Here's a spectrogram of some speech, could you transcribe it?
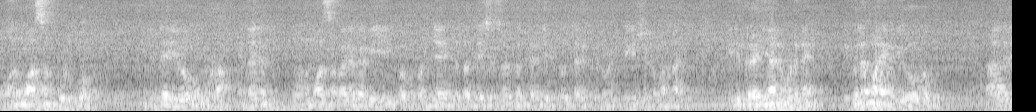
മൂന്ന് മാസം കൂടുമ്പോൾ ഇതിന്റെ യോഗം കൂടാം. എന്നാലും മൂന്ന് മാസം വരെ കഴിയും ഇപ്പോൾ പഞ്ചായത്ത് തദ്ദേശ സ്വയം തെരഞ്ഞെടുപ്പ് തിരക്ക് നോട്ടിഫിക്കേഷൻ വന്നാൽ ഇത് കഴിഞ്ഞാൽ ഉടനെ വിപുലമായ ഒരു യോഗം അതിൽ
